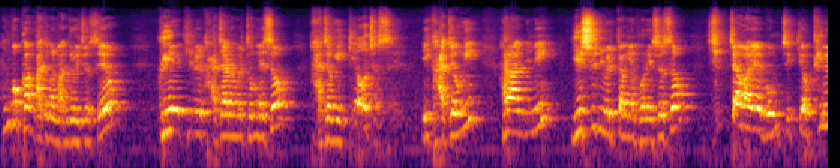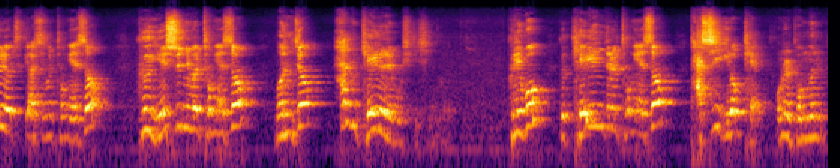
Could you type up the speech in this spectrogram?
행복한 가정을 만들어 주셨어요. 그의 길을 가자는 걸 통해서 가정이 깨어졌어요. 이 가정이 하나님이 예수님을 땅에 보내셔서 십자가에 몸 찢겨 피 흘려 죽게 하심을 통해서 그 예수님을 통해서 먼저 한 개인을 회복시키시는 거예요. 그리고 그 개인들을 통해서 다시 이렇게 오늘 본문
